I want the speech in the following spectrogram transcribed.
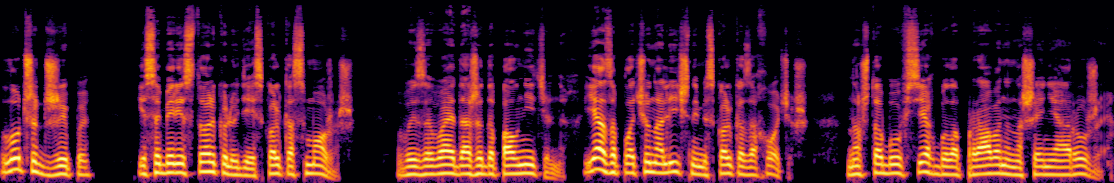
Лучше джипы. И собери столько людей, сколько сможешь. Вызывай даже дополнительных. Я заплачу наличными, сколько захочешь. Но чтобы у всех было право на ношение оружия».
